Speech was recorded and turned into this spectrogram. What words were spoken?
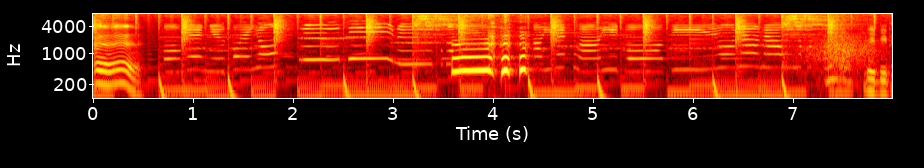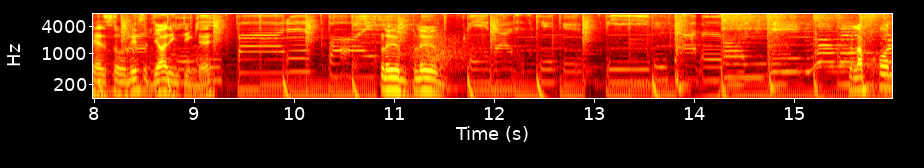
เออ บีบีแพนซูนี่สุดยอดจริงๆนะปลื้มปลื้มสำหรับคน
